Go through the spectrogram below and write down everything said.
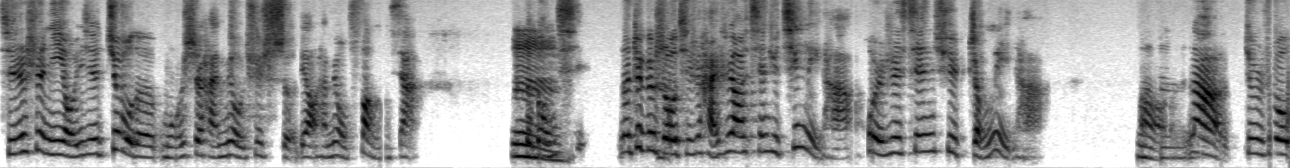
其实是你有一些旧的模式还没有去舍掉，还没有放下的东西。嗯、那这个时候其实还是要先去清理它，或者是先去整理它。嗯、呃，那就是说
